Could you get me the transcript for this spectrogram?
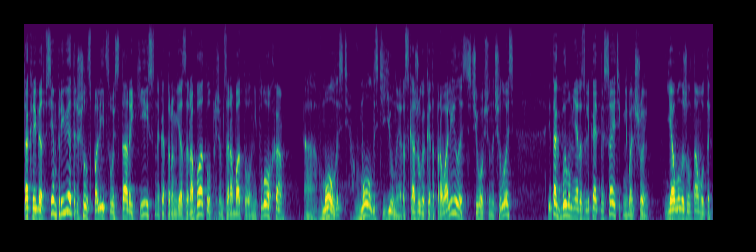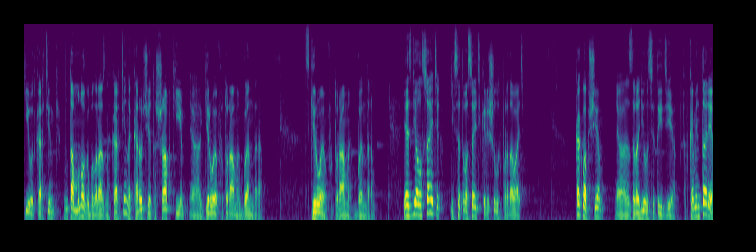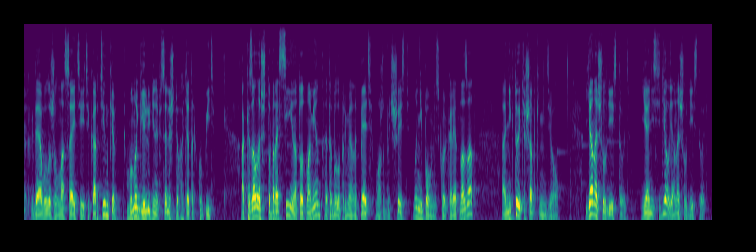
Так, ребят, всем привет! Решил спалить свой старый кейс, на котором я зарабатывал, причем зарабатывал неплохо. А, в молодости, в молодости юной. Расскажу, как это провалилось, с чего все началось. Итак, был у меня развлекательный сайтик небольшой. Я выложил там вот такие вот картинки. Ну, там много было разных картинок. Короче, это шапки э, героя Футурамы Бендера. С героем Футурамы Бендером. Я сделал сайтик, и с этого сайтика решил их продавать. Как вообще э, зародилась эта идея? В комментариях, когда я выложил на сайте эти картинки, многие люди написали, что хотят их купить. Оказалось, что в России на тот момент, это было примерно 5, может быть 6, ну не помню сколько лет назад, э, никто эти шапки не делал. Я начал действовать. Я не сидел, я начал действовать.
